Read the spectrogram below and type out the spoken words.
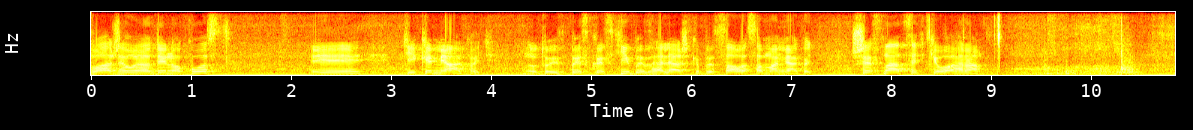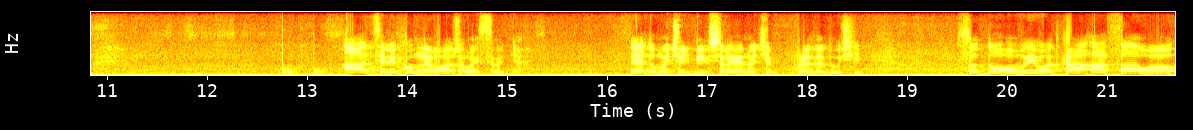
Зважили один окост, е, тільки м'якоть. Ну, тобто без кості, без галяшки, без сала, сама м'якоть. 16 кілограм. А цілком не важили сьогодні. Ну, Я думаю, чуть більше, мабуть, ніж предыдущий. З одного виводка, а сало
